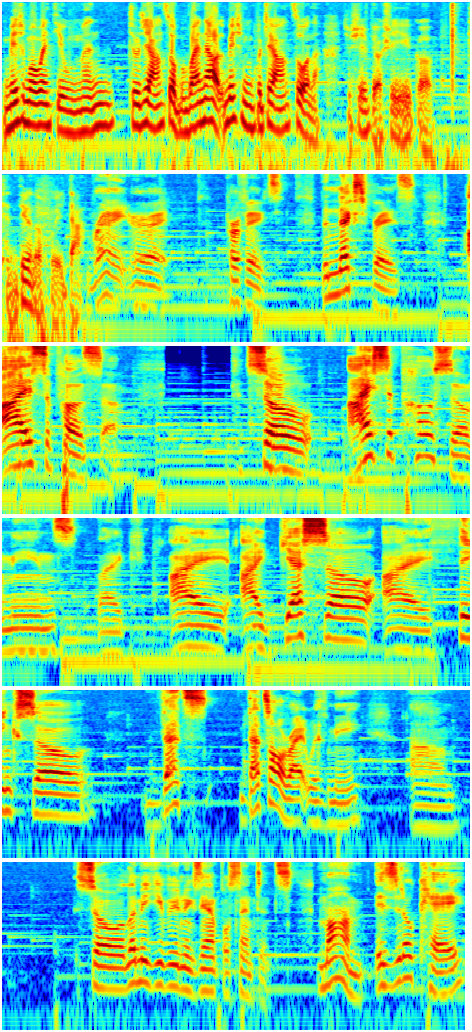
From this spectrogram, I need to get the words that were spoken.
没什么问题，我们就这样做吧。Why not？为什么不这样做呢？就是表示一个肯定的回答。 Right, right, right. Perfect. The next phrase, I suppose so. So, I suppose so means like I I guess so, I think so. That's that's all right with me. Um, so let me give you an example sentence. Mom, is it okay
